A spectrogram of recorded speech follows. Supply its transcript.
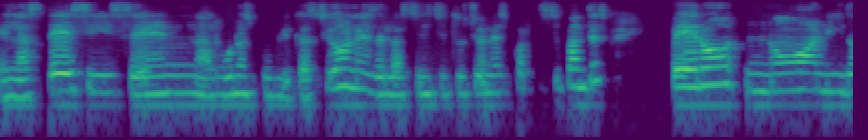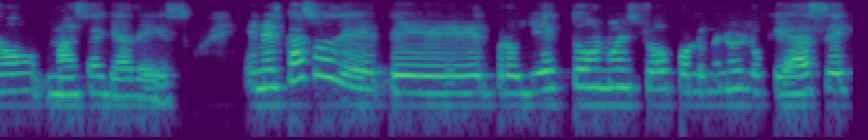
en las tesis, en algunas publicaciones de las instituciones participantes pero no han ido más allá de eso. En el caso del proyecto nuestro, por lo menos lo que hace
